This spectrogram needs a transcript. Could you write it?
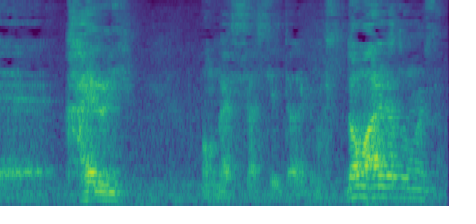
えー、カエルに恩返しさせていただきます。どうもありがとうございました。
